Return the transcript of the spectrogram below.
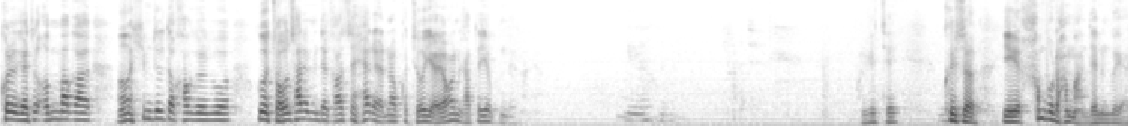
그래서 엄마가 어, 힘들다 하고 뭐, 그 좋은 사람인데 가서 해라 해놓고 저 여행을 갖다 엿본다. 알겠지? 그래서 이 함부로 하면 안 되는 거야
